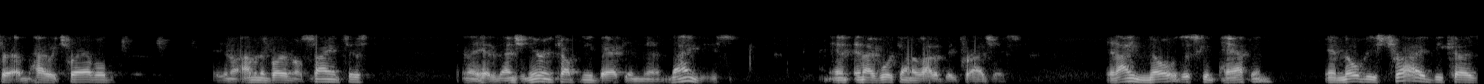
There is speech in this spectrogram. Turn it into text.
tra- I'm highly traveled. You know, I'm an environmental scientist, and I had an engineering company back in the 90s, and, and I've worked on a lot of big projects. And I know this can happen, and nobody's tried because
